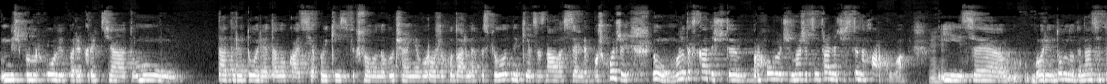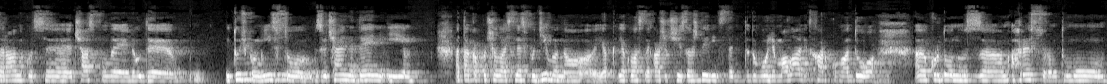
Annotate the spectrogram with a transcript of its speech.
міжповерхові перекриття. Тому та територія та локація, по якій зафіксовано влучання ворожих ударних безпілотників, зазнала сильних пошкоджень. Ну можна так сказати, що це враховуючи майже центральна частина Харкова, і це орієнтовно 11 ранку. Це час, коли люди йдуть по місту, звичайний день і. Атака почалась несподівано, як як власне кажучи, завжди відстань доволі мала від Харкова до е, кордону з агресором. Тому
